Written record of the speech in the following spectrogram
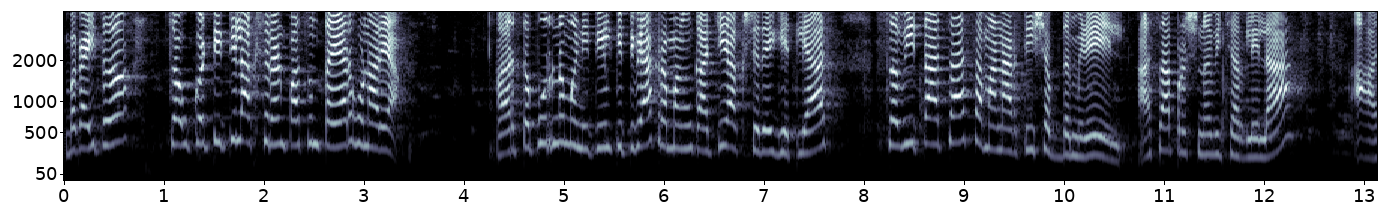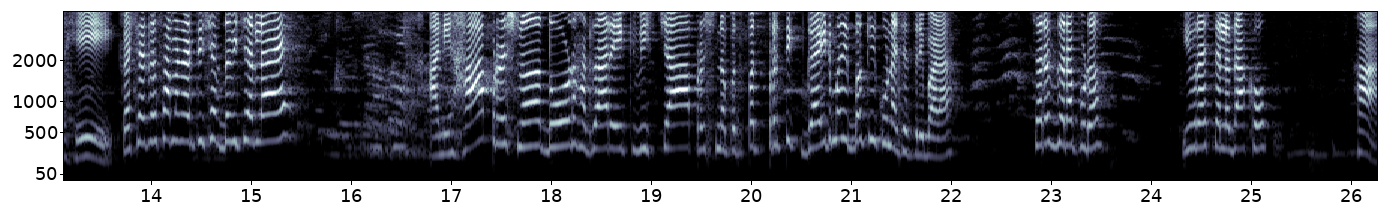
बघा इथं चौकटीतील अक्षरांपासून तयार होणाऱ्या अर्थपूर्ण म्हणीतील कितव्या क्रमांकाची अक्षरे घेतल्यास सविताचा समानार्थी शब्द मिळेल? असा प्रश्न विचारलेला आहे. कशाचा समानार्थी शब्द विचारला आहे आणि हा प्रश्न दोन हजार एकवीसच्या प्रश्नपत प प्रत्येक गाईडमध्ये बघ की कुणाच्या तरी बाळा. सरक जरा पुढं. युवराज त्याला दाखव. हां.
